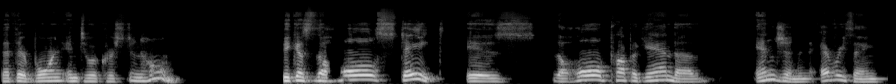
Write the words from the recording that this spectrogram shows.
that they're born into a Christian home because the whole state is the whole propaganda engine and everything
